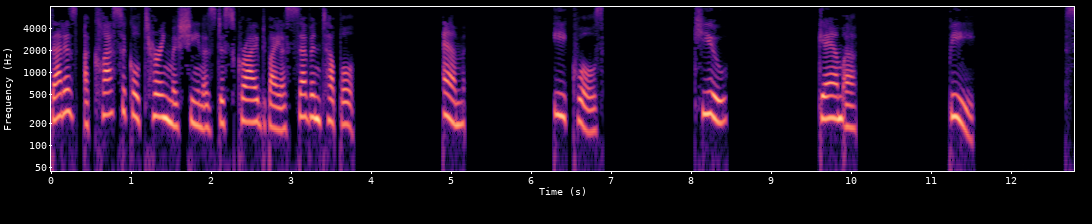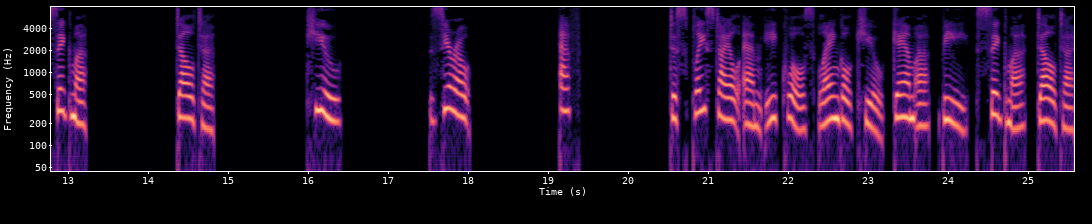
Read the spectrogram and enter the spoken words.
That is, a classical Turing machine is described by a seven-tuple M equals Q gamma B sigma delta Q 0 f display style m equals Langle q gamma b sigma delta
